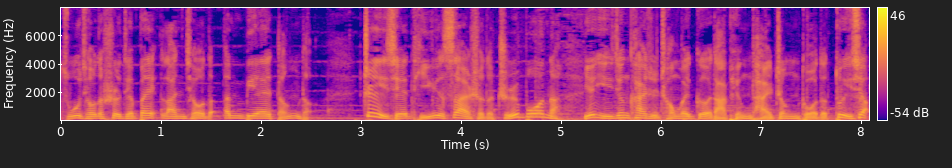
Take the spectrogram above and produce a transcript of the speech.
足球的世界杯、篮球的 NBA 等等。这些体育赛事的直播呢，也已经开始成为各大平台争夺的对象，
